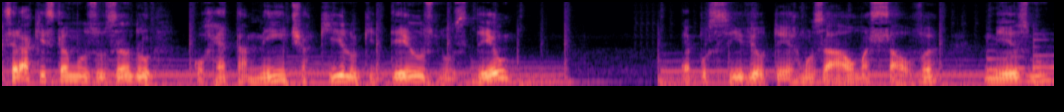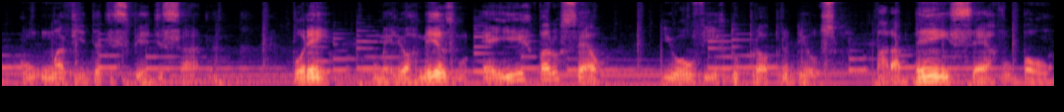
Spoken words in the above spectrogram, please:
Será que estamos usando corretamente aquilo que Deus nos deu? É possível termos a alma salva mesmo com uma vida desperdiçada. Porém, o melhor mesmo é ir para o céu e ouvir do próprio Deus: Parabéns, servo bom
